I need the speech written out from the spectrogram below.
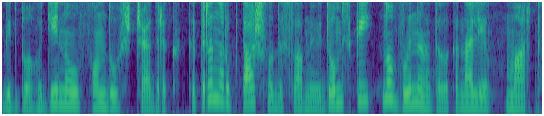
від благодійного фонду Щедрик. Катерина Рупташ, Владислав Невідомський. Новини на телеканалі Март.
